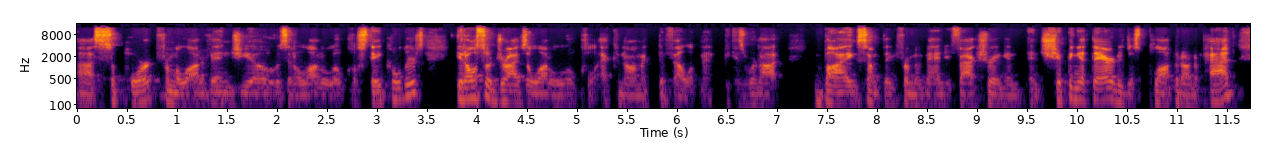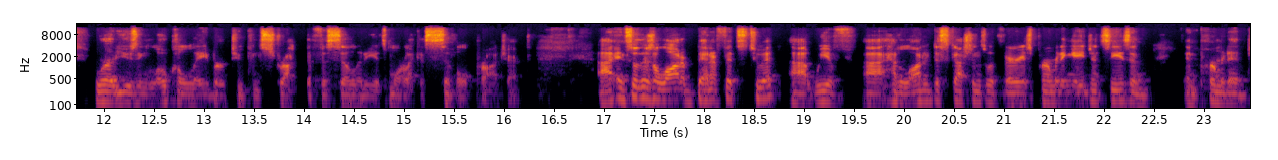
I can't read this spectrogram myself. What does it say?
uh, support from a lot of NGOs and a lot of local stakeholders. It also drives a lot of local economic development because we're not buying something from a manufacturing and, and shipping it there to just plop it on a pad. We're using local labor to construct the facility. It's more like a civil project. Uh, and so there's a lot of benefits to it. Uh, we have uh, had a lot of discussions with various permitting agencies and, and permitted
